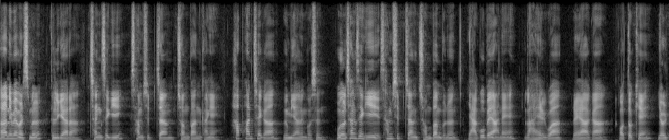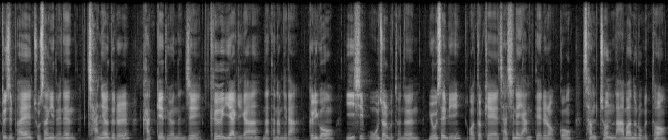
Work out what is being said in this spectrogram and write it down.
하나님의 말씀을 들리게 하라. 창세기 30장 전반 강해 합한체가 의미하는 것은 오늘 창세기 30장 전반부는 야곱의 아내 라헬과 레아가 어떻게 열두 지파의 조상이 되는 자녀들을 갖게 되었는지 그 이야기가 나타납니다. 그리고 25절부터는 요셉이 어떻게 자신의 양떼를 얻고 삼촌 라반으로부터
